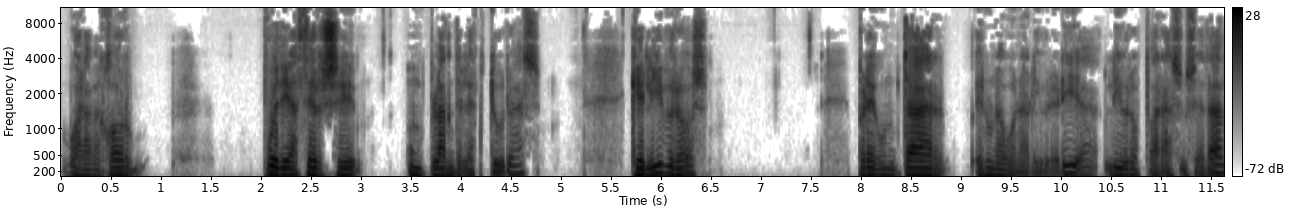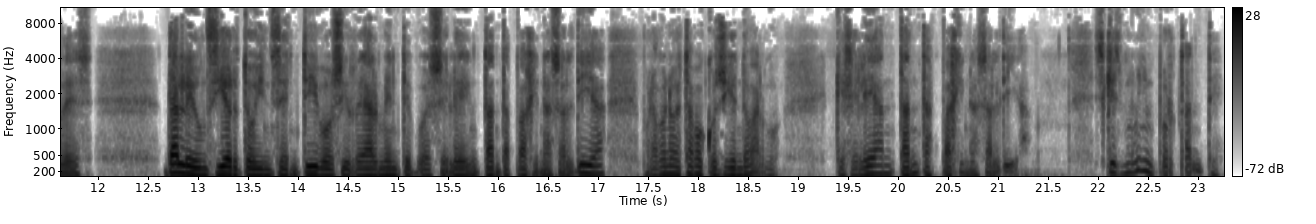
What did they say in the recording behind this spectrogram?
o a lo mejor puede hacerse un plan de lecturas, qué libros, preguntar en una buena librería, libros para sus edades, darle un cierto incentivo si realmente pues se leen tantas páginas al día, por lo menos estamos consiguiendo algo, que se lean tantas páginas al día. Es que es muy importante.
